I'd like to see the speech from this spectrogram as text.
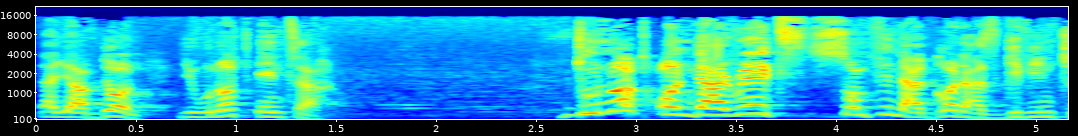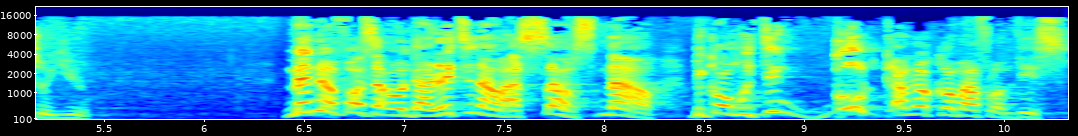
that you have done, you will not enter. Do not underrate something that God has given to you. Many of us are underrating ourselves now because we think good cannot come out from this.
